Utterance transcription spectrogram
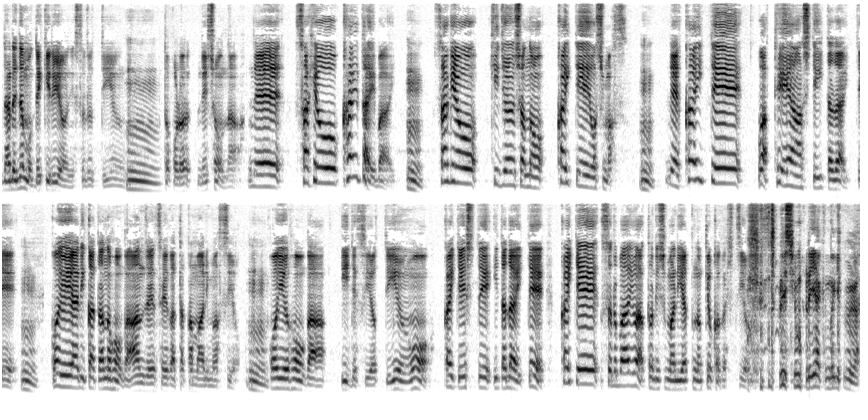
誰でもできるようにするっていううん。ところでしょうな。で、作業を変えたい場合、うん。作業基準書の改定をします。うん。で、改定は提案していただいて、うん。こういうやり方の方が安全性が高まりますよ。うん。こういう方がいいですよっていうのを改定していただいて、改定する場合は取締役の許可が必要です。取締役の許可が。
